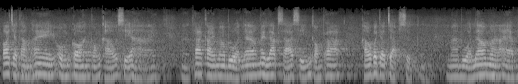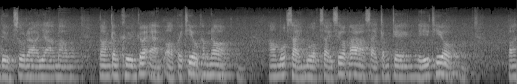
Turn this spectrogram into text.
เพราะจะทำให้องค์กรของเขาเสียหาย ถ้าใครมาบวชแล้วไม่รักษาศีลของพระ เขาก็จะจับศึก มาบวชแล้วมาแอบดื่มสุรายาเมา ตอนกลางคืนก็แอบออกไปเที่ยวข้างนอก เอาหมวกใส่หมวกใส่เสื้อผ้า ใส่กางเกงหนีเที่ยว ตอน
